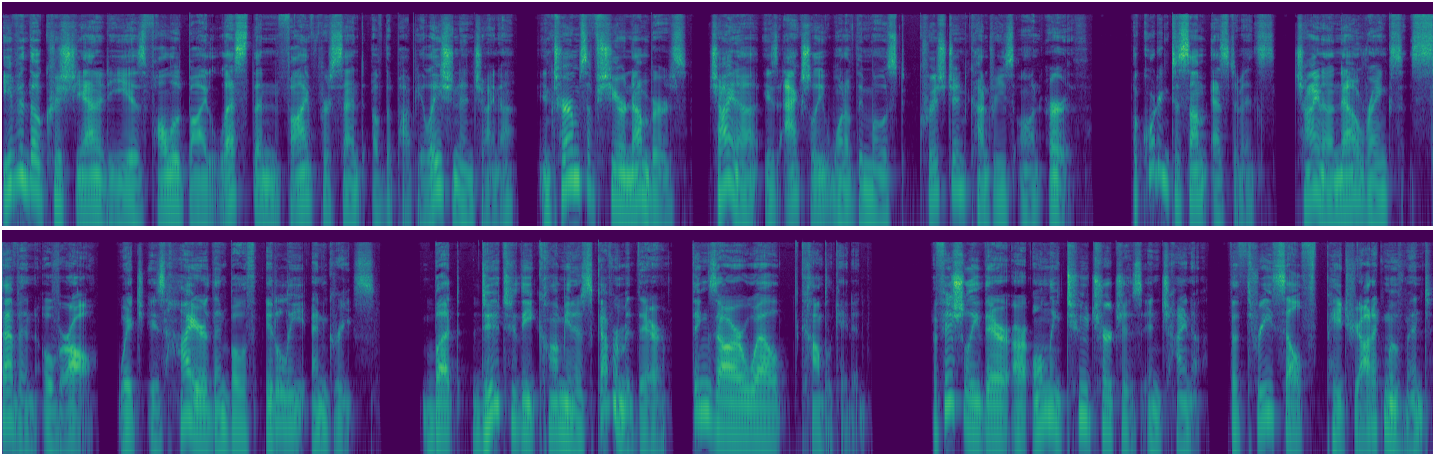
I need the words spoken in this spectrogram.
Even though Christianity is followed by less than 5% of the population in China, in terms of sheer numbers, China is actually one of the most Christian countries on earth. According to some estimates, China now ranks 7 overall, which is higher than both Italy and Greece. But due to the communist government there, things are, well, complicated. Officially, there are only two churches in China the Three Self Patriotic Movement,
